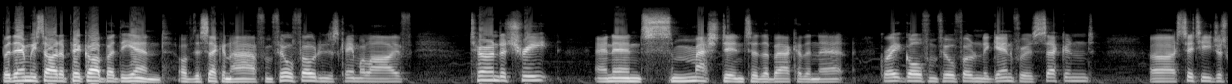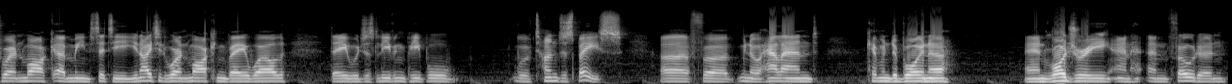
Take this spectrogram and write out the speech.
But then we started to pick up at the end of the second half, and Phil Foden just came alive, turned a treat, and then smashed it into the back of the net. Great goal from Phil Foden again for his second. Uh, City just weren't mark. I mean, City United weren't marking very well. They were just leaving people with tons of space uh, for you know Haaland, Kevin De Bruyne, and Rodri and and Foden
